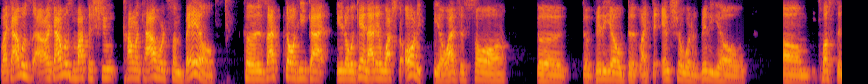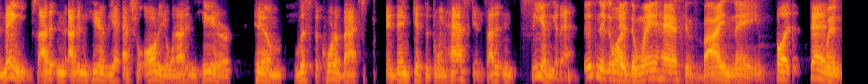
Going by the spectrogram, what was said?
Like I was like I was about to shoot Colin Cowherd some bail because I thought he got you know again I didn't watch the audio. I just saw the the video, the like the intro of the video, um, plus the names. I didn't I didn't hear the actual audio and I didn't hear him list the quarterbacks and then get the Dwayne Haskins. I didn't see any of that. This nigga But- said Dwayne Haskins by name But then when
